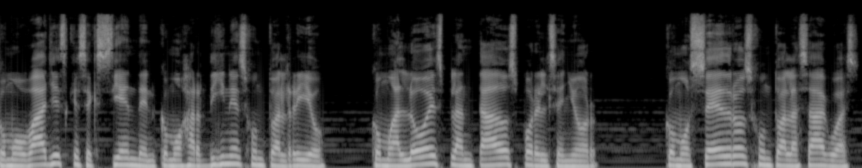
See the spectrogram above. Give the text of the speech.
como valles que se extienden, como jardines junto al río, como aloes plantados por el Señor, como cedros junto a las aguas,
